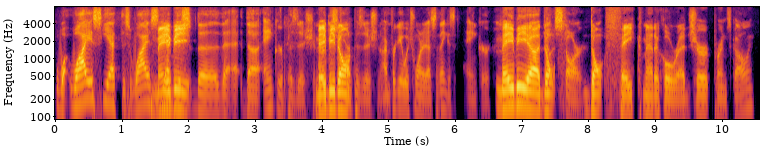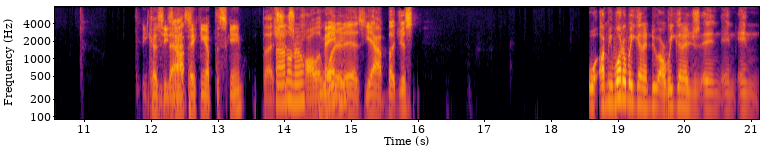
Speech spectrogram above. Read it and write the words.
Wh- Why is he at this? Why is he at Maybe- this, the the the anchor position? Maybe star don't- position. I forget which one it is. I think it's anchor. Maybe uh, don't star. don't fake medical red shirt Prince Collie because he's That's- not picking up the scheme. Let's I don't just know. call it what it is. Yeah, but just. Well, I mean, what are we gonna do? Are we gonna just in in in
